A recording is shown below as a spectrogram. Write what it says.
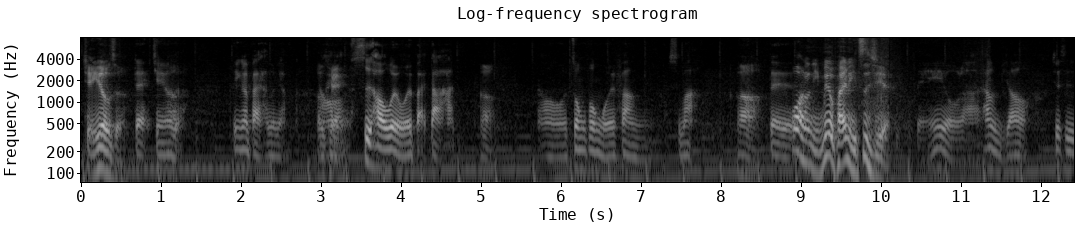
简右者，对，简佑哲，应该摆他们两个。OK，四号位我会摆大汉，啊，然后中锋我会放 Smart，啊，对，哇，你没有排你自己？没有啦，他们比较就是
